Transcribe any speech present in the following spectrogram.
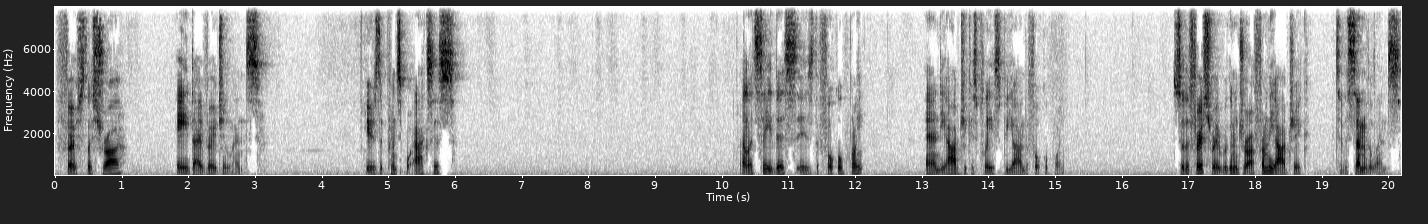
First, let's draw a divergent lens. Here's the principal axis. And let's say this is the focal point and the object is placed beyond the focal point. So the first ray we're going to draw from the object to the center of the lens.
